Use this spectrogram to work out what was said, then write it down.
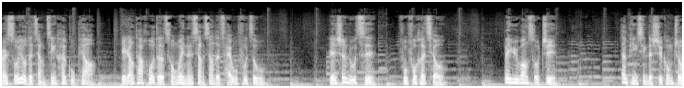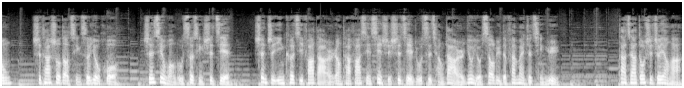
而所有的奖金和股票，也让他获得从未能想象的财务富足。人生如此，福复何求？被欲望所致。但平行的时空中，是他受到情色诱惑，深陷网络色情世界，甚至因科技发达而让他发现现实世界如此强大而又有效率的贩卖着情欲。大家都是这样啊，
